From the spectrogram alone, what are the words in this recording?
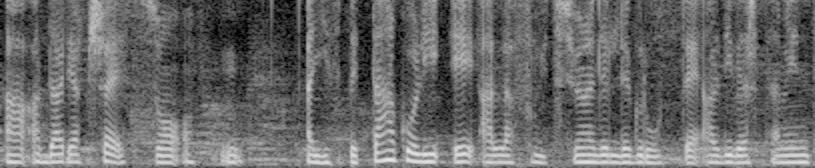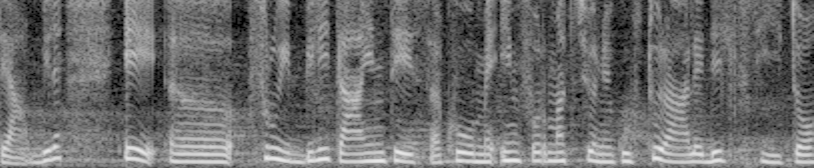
a, a dare accesso agli spettacoli e alla fruizione delle grotte al diversamente abile e eh, fruibilità intesa come informazione culturale del sito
